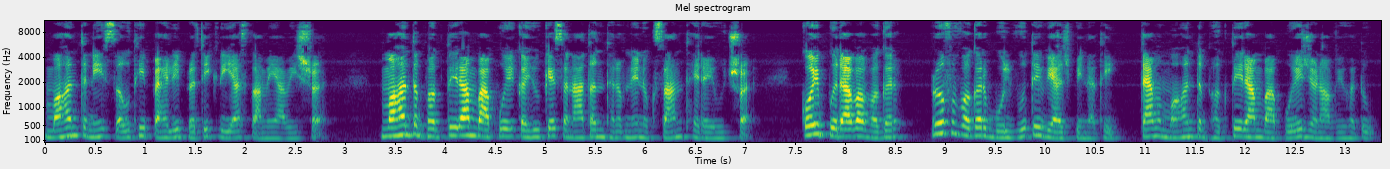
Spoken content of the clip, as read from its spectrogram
મહંતની સૌથી પહેલી પ્રતિક્રિયા સામે આવી છે. મહંત ભક્તિરામ બાપુએ કહ્યું કે સનાતન ધર્મને નુકસાન થઈ રહ્યું છે. કોઈ પુરાવા વગર, પ્રૂફ વગર બોલવું તે વ્યાજબી નથી, તેમ મહંત ભક્તિરામ બાપુએ જણાવ્યું હતું.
